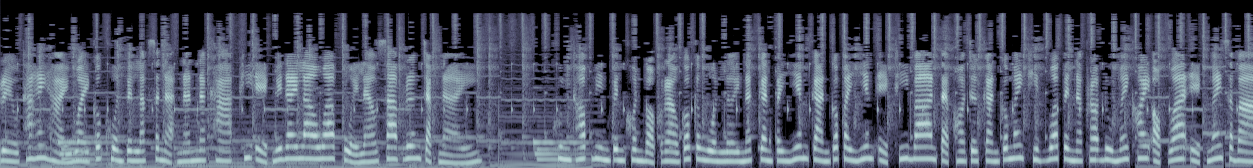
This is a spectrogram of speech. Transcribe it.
เร็วถ้าให้หายไวก็ควรเป็นลักษณะนั้นนะคะ พี่เอกไม่ได้เล่าว่าป่วยแล้วทราบเรื่องจากไหน คุณท็อปบินเป็นคนบอกเราก็กังวลเลยนัดกันไปเยี่ยมกันก็ไปเยี่ยมเอกที่บ้าน แต่พอเจอกันก็ไม่คิดว่าเป็นนะเพราะดูไม่ค่อยออกว่าเอกไม่สบา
